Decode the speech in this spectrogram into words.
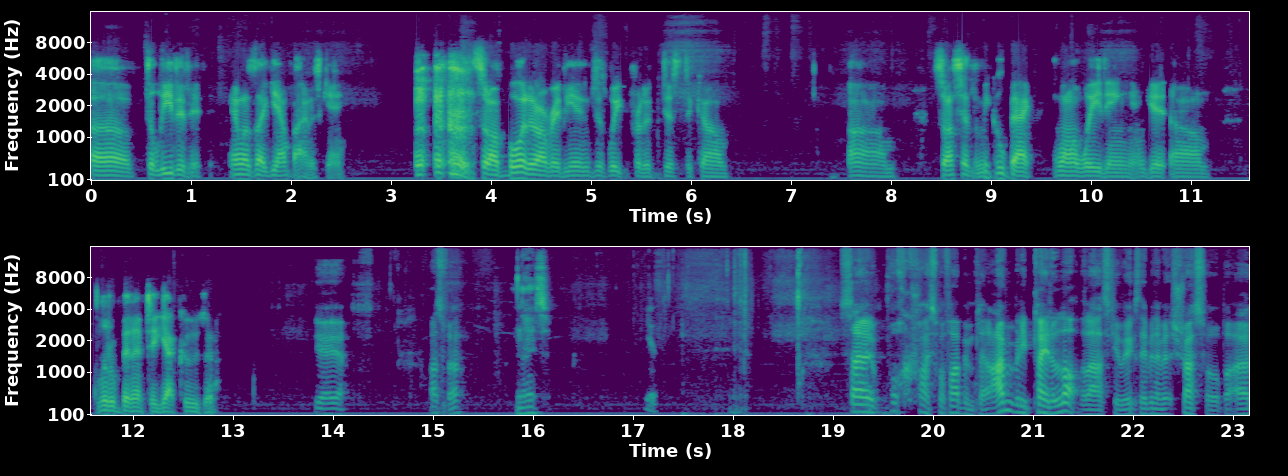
uh deleted it and was like, yeah, I'm buying this game. so I bought it already and just waiting for the disc to come. Um so I said, let me go back while I'm waiting and get um a little bit into Yakuza. Yeah, yeah. That's fair. nice. Yes. So, oh Christ, what have I been playing? I haven't really played a lot the last few weeks. They've been a bit stressful, but I,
